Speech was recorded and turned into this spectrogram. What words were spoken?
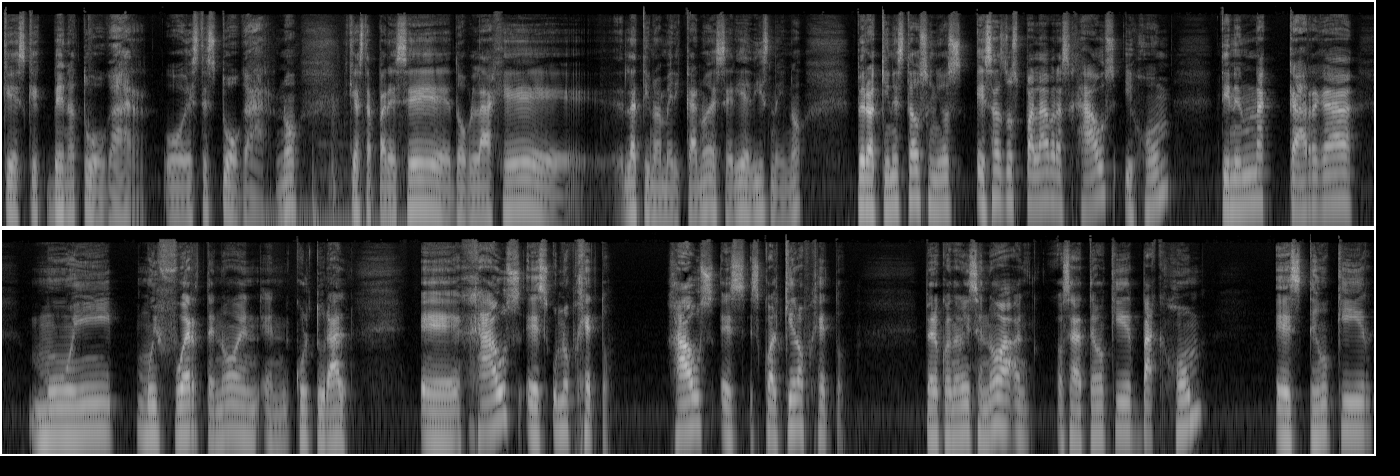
Que es que ven a tu hogar. O este es tu hogar, ¿no? Que hasta parece doblaje latinoamericano de serie de Disney, ¿no? Pero aquí en Estados Unidos esas dos palabras, house y home, tienen una carga muy muy fuerte, ¿no? En, cultural. Eh, house es un objeto. House es, cualquier objeto. Pero cuando me dicen, no, o sea, tengo que ir back home, es, tengo que ir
